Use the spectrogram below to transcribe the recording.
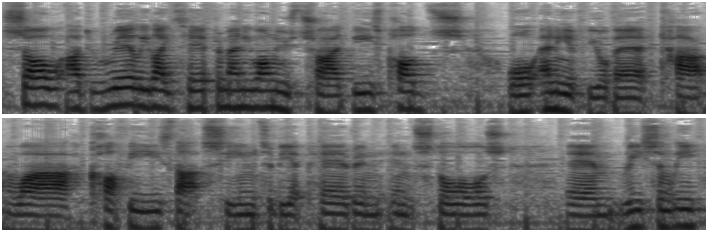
So I'd really like to hear from anyone who's tried these pods or any of the other Carte Noire coffees that seem to be appearing in stores um, recently.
